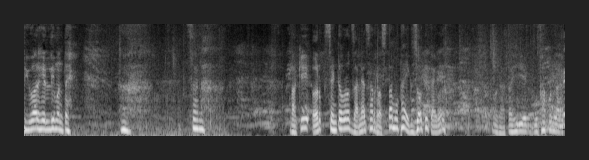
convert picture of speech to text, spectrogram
यू आर हेल्दी म्हणताय. चला. बाकी अर्थ सेंटरवर जाण्याचा रस्ता मोठा एक्झॉटिक आहे बरं. बघा आता ही एक गुफा पण लागली.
